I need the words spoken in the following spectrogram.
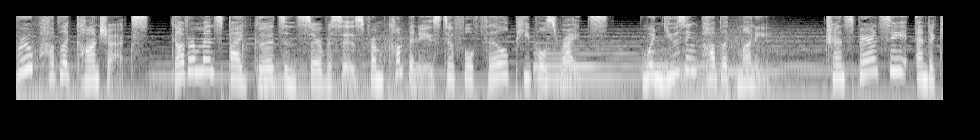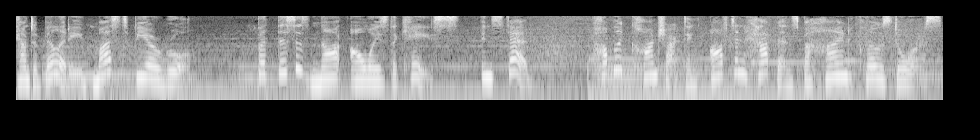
Through public contracts, governments buy goods and services from companies to fulfill people's rights. When using public money, transparency and accountability must be a rule. But this is not always the case. Instead, public contracting often happens behind closed doors.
